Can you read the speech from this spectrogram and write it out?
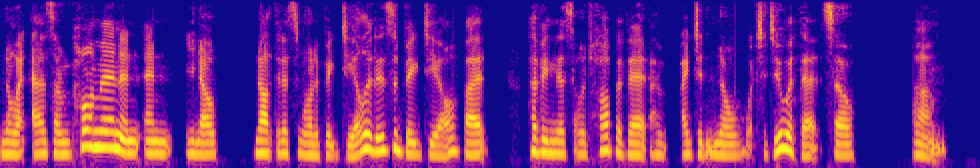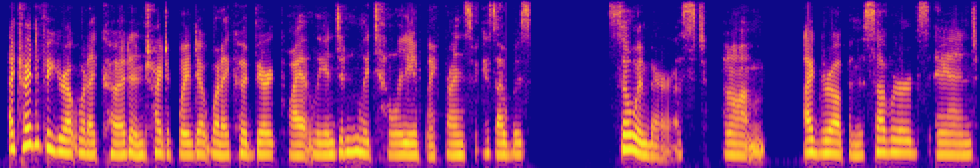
not as uncommon. And, and, you know, not that it's not a big deal. It is a big deal, but having this on top of it, I, I didn't know what to do with it. So, um, I tried to figure out what I could and tried to find out what I could very quietly and didn't really tell any of my friends because I was so embarrassed. Um, I grew up in the suburbs and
